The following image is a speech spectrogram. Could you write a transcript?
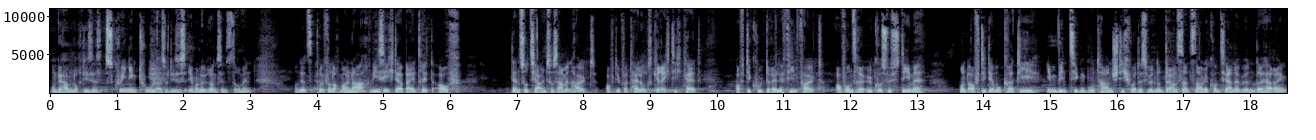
und wir haben doch dieses Screening-Tool, also dieses Evaluierungsinstrument. Und jetzt prüfen wir nochmal nach, wie sich der Beitritt auf den sozialen Zusammenhalt, auf die Verteilungsgerechtigkeit, auf die kulturelle Vielfalt, auf unsere Ökosysteme und auf die Demokratie im winzigen Bhutan. Stichwort, es würden transnationale Konzerne würden da herein.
